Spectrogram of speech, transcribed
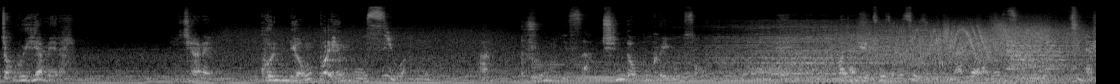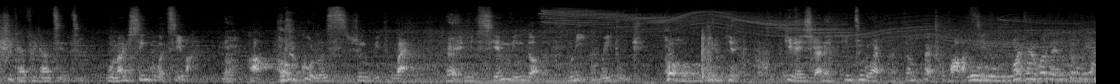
足危险的啦。而且呢。昆良不能不守啊！啊，什么意思啊？群龙不可以无首。万一出什么事情，难料啊！现在事态非常紧急，我们还是先过气吧。嗯，好，是过人死生为主外，以贤明的福利为重去。好，好，进进，既然闲了，进出外，咱们快出发吧。我在，我在，你等我一下。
